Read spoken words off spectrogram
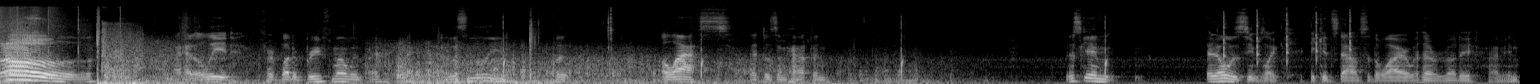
Oh! I had a lead for but a brief moment. I, I, I was in the lead, but alas, that doesn't happen. This game, it always seems like it gets down to the wire with everybody. I mean,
